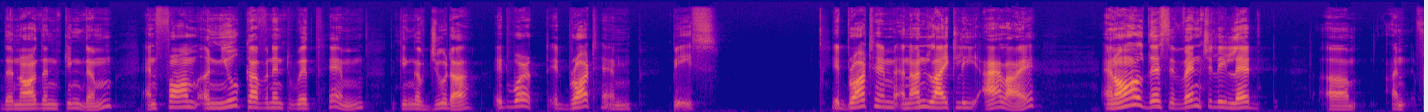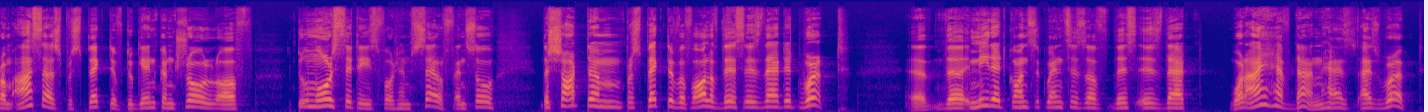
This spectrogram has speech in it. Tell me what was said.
the northern kingdom and form a new covenant with him, the king of Judah, it worked. It brought him peace. It brought him an unlikely ally, and all this eventually led, um, from Asa's perspective, to gain control of two more cities for himself. And so, the short term perspective of all of this is that it worked. Uh, the immediate consequences of this is that what I have done has, has worked.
